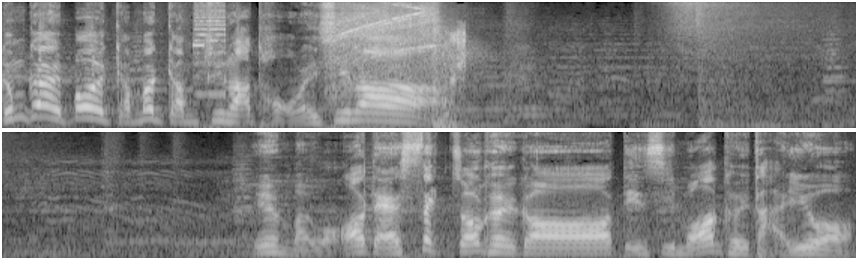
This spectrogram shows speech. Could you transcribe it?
咁梗係幫佢撳一撳轉下台先啦。咦，唔係喎，我哋係熄咗佢個電視冇得佢睇喎。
